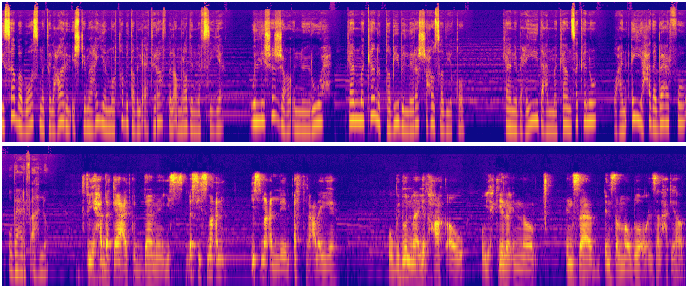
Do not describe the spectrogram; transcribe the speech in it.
بسبب وصمة العار الاجتماعية المرتبطة بالاعتراف بالأمراض النفسية واللي شجعه إنه يروح كان مكان الطبيب اللي رشحه صديقه. كان بعيد عن مكان سكنه وعن أي حدا بعرفه وبعرف أهله. في حدا قاعد قدامي يس... بس يسمعني يسمع اللي مأثر علي وبدون ما يضحك أو ويحكي له إنه انسى انسى الموضوع وانسى الحكي هذا.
